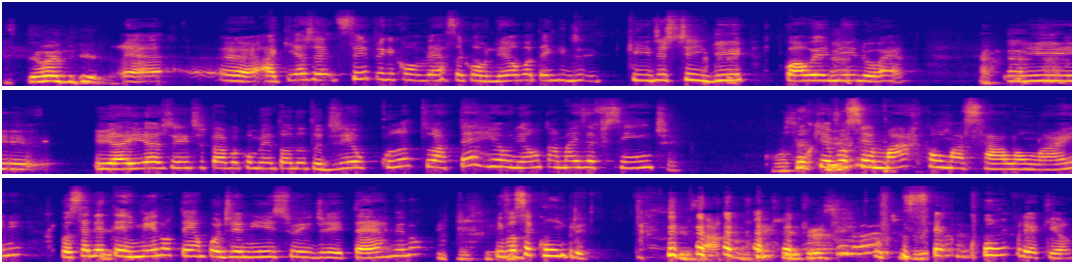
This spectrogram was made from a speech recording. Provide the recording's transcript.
Seu Emílio. É, é, aqui a gente, sempre que conversa com o Neuma, tem que, que distinguir qual Emílio é. E, e aí a gente estava comentando outro dia o quanto até reunião está mais eficiente. Porque você marca uma sala online, você determina o tempo de início e de término e você cumpre. Exatamente, impressionante. Você cumpre aquilo.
